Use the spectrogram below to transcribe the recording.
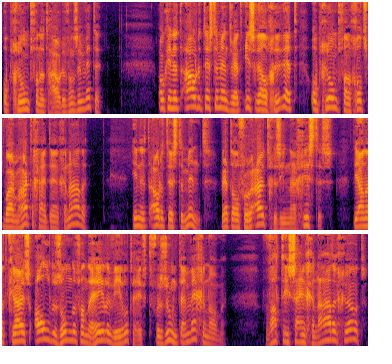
op grond van het houden van zijn wetten. Ook in het Oude Testament werd Israël gered op grond van Gods barmhartigheid en genade. In het Oude Testament werd al vooruitgezien naar Christus, die aan het kruis al de zonden van de hele wereld heeft verzoend en weggenomen. Wat is zijn genade groot?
